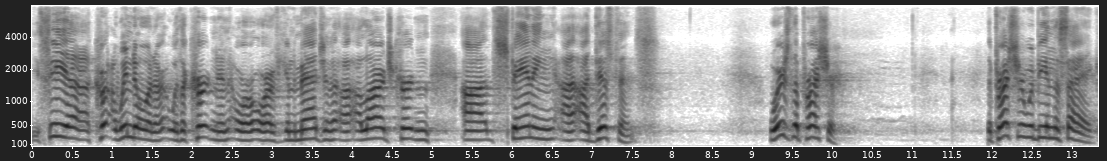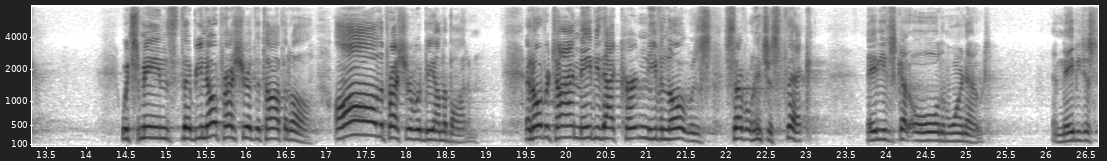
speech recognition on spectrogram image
You see a, a window a, with a curtain, in, or, or if you can imagine a, a large curtain uh, spanning a, distance. Where's the pressure? The pressure would be in the sag, which means there'd be no pressure at the top at all. All the pressure would be on the bottom. And over time, maybe that curtain, even though it was several inches thick, maybe it just got old and worn out. And maybe just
